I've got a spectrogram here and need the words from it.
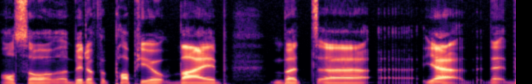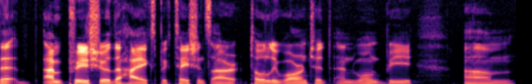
also a bit of a popular vibe but uh, yeah, the, the, I'm pretty sure the high expectations are totally warranted and won't be um,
